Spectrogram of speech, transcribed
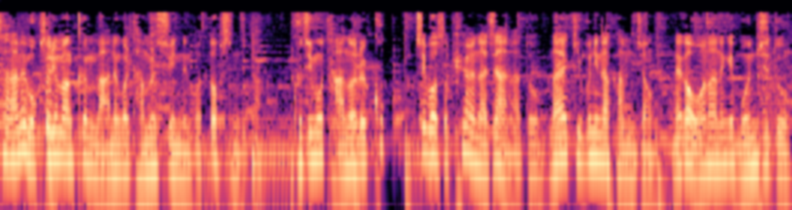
사람의 목소리만큼 많은 걸 담을 수 있는 것도 없습니다. 굳이 뭐 단어를 콕 집어서 표현하지 않아도 나의 기분이나 감정, 내가 원하는 게 뭔지도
